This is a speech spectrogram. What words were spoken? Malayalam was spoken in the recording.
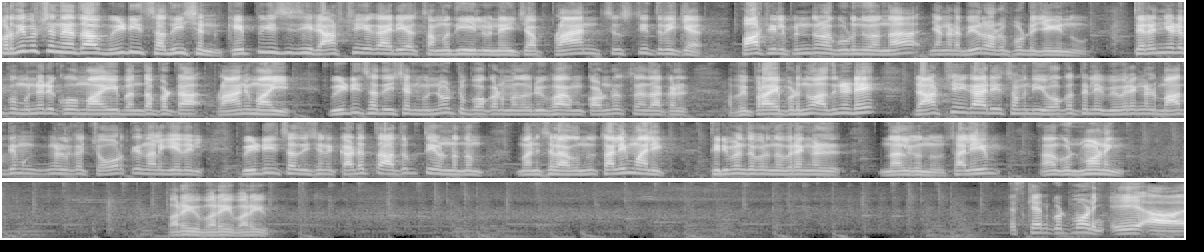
പ്രതിപക്ഷ നേതാവ് V D Satheesan K P C C രാഷ്ട്രീയകാര്യ സമിതിയിൽ ഉന്നയിച്ച പ്ലാൻ സിക്സ്റ്റി ത്രീക്ക് പാർട്ടിയിൽ പിന്തുണ കൂടുന്നുവെന്ന് ഞങ്ങളുടെ ബ്യൂറോ റിപ്പോർട്ട് ചെയ്യുന്നു. തിരഞ്ഞെടുപ്പ് മുന്നൊരുക്കവുമായി ബന്ധപ്പെട്ട പ്ലാനുമായി വി ഡി സതീശൻ മുന്നോട്ട് പോകണമെന്ന് ഒരു വിഭാഗം കോൺഗ്രസ് നേതാക്കൾ അഭിപ്രായപ്പെടുന്നു. അതിനിടെ രാഷ്ട്രീയകാര്യ സമിതി യോഗത്തിലെ വിവരങ്ങൾ മാധ്യമങ്ങൾക്ക് ചോർത്തി നൽകിയതിൽ വി ഡി സതീശന് കടുത്ത അതൃപ്തിയുണ്ടെന്നും മനസ്സിലാകുന്നു. സലീം മാലിക് തിരുവനന്തപുരം വിവരങ്ങൾ നൽകുന്നു. Saleem good morning. പറയൂ പറയൂ പറയൂ. എസ് കെൻ ഗുഡ് മോർണിംഗ്. ഈ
